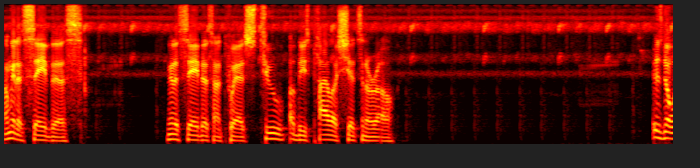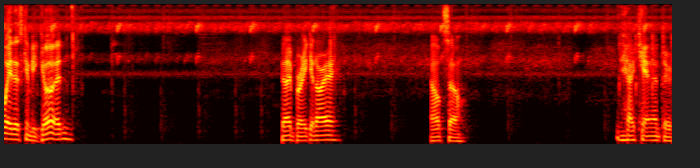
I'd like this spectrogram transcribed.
I'm gonna save this. I'm gonna save this on Twitch. Two of these pile of shits in a row. There's no way this can be good. Did I break it already? I hope so. Yeah, I can't enter.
